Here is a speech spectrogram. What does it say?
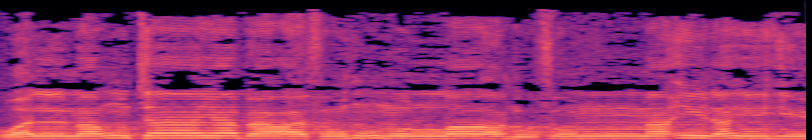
والموتى يبعثهم الله ثم إليه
